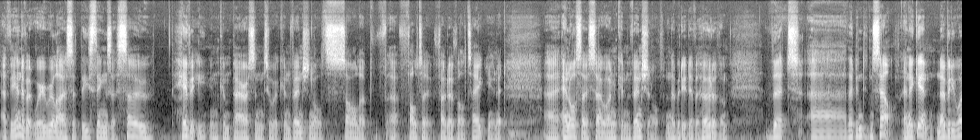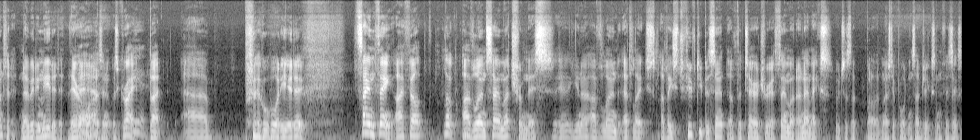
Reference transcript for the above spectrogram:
At the end of it, we realized that these things are so heavy in comparison to a conventional solar uh, photo- photovoltaic unit, uh, and also so unconventional. Nobody had ever heard of them that uh, they didn't, didn't sell. And again, nobody wanted it, nobody needed it. There it was, and it was great. Yeah. But uh, what do you do? Same thing. I felt, look, I've learned so much from this. Uh, you know, I've learned at least at least fifty percent of the territory of thermodynamics, which is the, one of the most important subjects in physics.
